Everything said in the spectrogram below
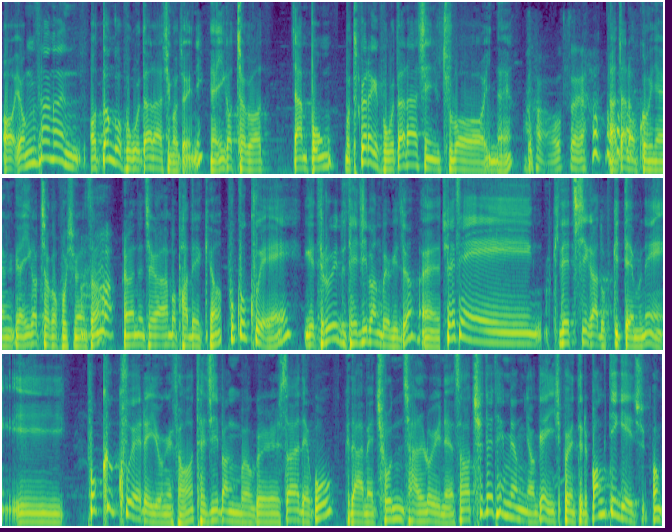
어 영상은 어떤 거 보고 따라하신 거죠 형님? 그냥 이것저것 짬뽕 뭐 특별하게 보고 따라하신 유튜버 있나요? 없어요. 아, 따로 없고 그냥, 그냥 이것저것 보시면서 그러면은 제가 한번 봐드릴게요. 푸쿠쿠에 이게 드로이드 대지 방벽이죠. 예, 최생 기대치가 높기 때문에 이 포크쿠에를 이용해서 대지 방벽을 써야 되고 그 다음에 존 잘로 인해서 최대 생명력의 20%를 뻥튀기 해주 뻥,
